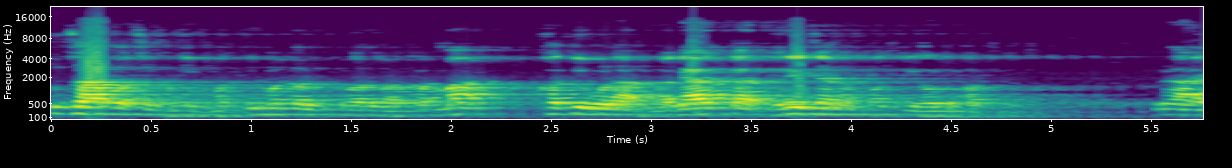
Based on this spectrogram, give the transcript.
सुझावपछि हुने मन्त्रीमण्डल पुनर्गठनमा खतिवडा लगायतका धेरैजना मन्त्रीहरू हट्ने प्राय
